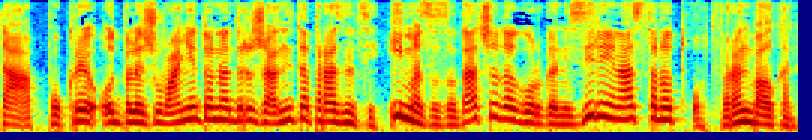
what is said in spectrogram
Таа покрај одбележувањето на државните празници има за задача да го организира и настанот Отворен Балкан.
